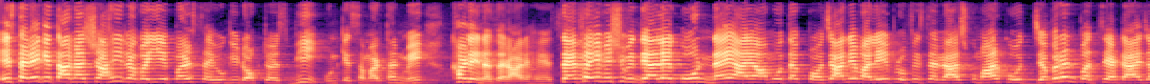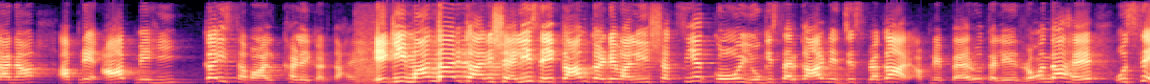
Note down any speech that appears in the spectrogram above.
इस तरह के तानाशाही रवैये पर सहयोगी डॉक्टर्स भी उनके समर्थन में खड़े नज़र आ रहे हैं। सैफई विश्वविद्यालय को नए आयामों तक पहुँचाने वाले प्रोफेसर राजकुमार को जबरन पद से हटाया जाना अपने आप में ही कई सवाल खड़े करता है। एक ईमानदार कार्यशैली से काम करने वाली शख्सियत को योगी सरकार ने जिस प्रकार अपने पैरों तले रौंदा है, उससे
